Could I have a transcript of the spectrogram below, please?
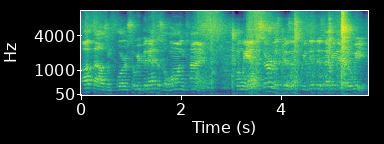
a thousand floors, so we've been at this a long time. When we had the service business, we did this every day of the week.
